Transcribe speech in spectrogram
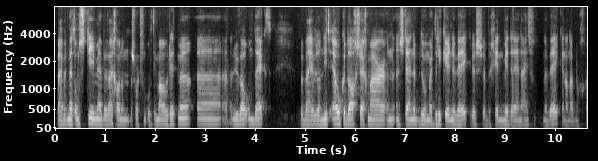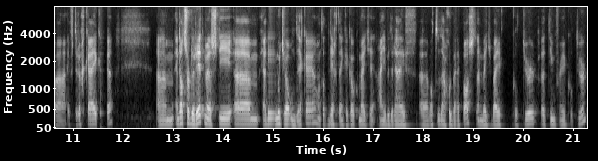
wij hebben het met ons team hebben wij gewoon een soort van optimaal ritme eh, nu wel ontdekt. Waarbij we dan niet elke dag zeg maar een, een stand-up doen, maar drie keer in de week. Dus eh, begin, midden en eind van de week. En dan ook nog uh, even terugkijken. Um, en dat soort ritmes, die, um, ja, die moet je wel ontdekken. Want dat ligt denk ik ook een beetje aan je bedrijf, uh, wat daar goed bij past. En een beetje bij je cultuur, het team van je cultuur.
